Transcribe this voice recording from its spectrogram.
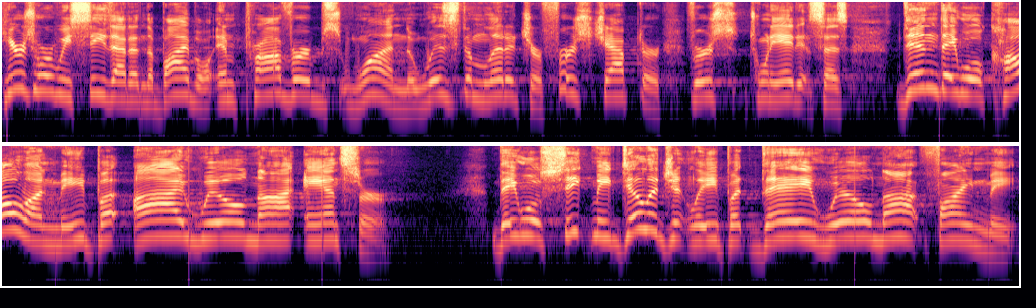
Here's where we see that in the Bible. In Proverbs 1, the wisdom literature, first chapter, verse 28, it says, Then they will call on me, but I will not answer. They will seek me diligently, but they will not find me,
